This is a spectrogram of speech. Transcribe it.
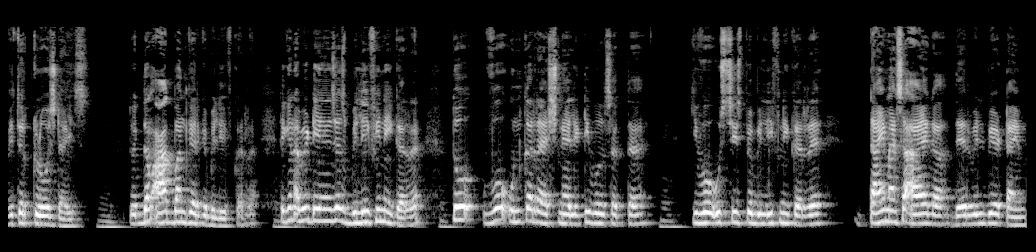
with your close eyes तो एकदम आँख बंद करके बिलीव कर रहा है। hmm. लेकिन अभी टीनेजर्स बिलीव ही नहीं कर रहे। hmm. तो वो उनका रैशनैलिटी बोल सकता है hmm. कि वो उस चीज़ पे बिलीव नहीं कर रहे। टाइम ऐसा आएगा there will be a time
